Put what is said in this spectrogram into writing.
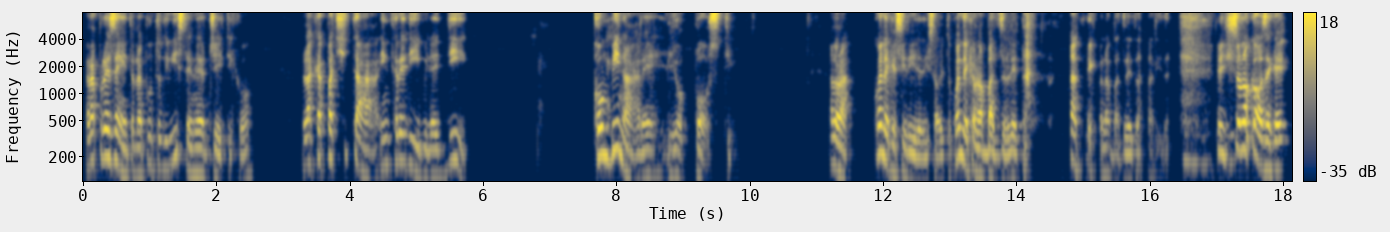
rappresenta dal punto di vista energetico la capacità incredibile di combinare gli opposti. Allora, quando è che si ride di solito? Quando è che una barzelletta, è una barzelletta fa ridere? Ci sono cose che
